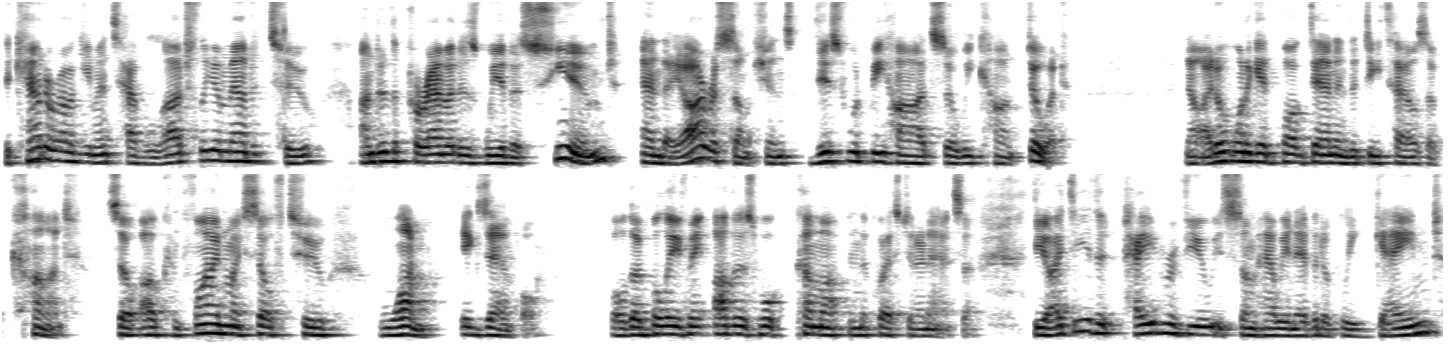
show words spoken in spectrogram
The counter arguments have largely amounted to, under the parameters we have assumed, and they are assumptions, this would be hard, so we can't do it. Now, I don't want to get bogged down in the details of can't, so I'll confine myself to one example although believe me, others will come up in the question and answer. The idea that paid review is somehow inevitably gamed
